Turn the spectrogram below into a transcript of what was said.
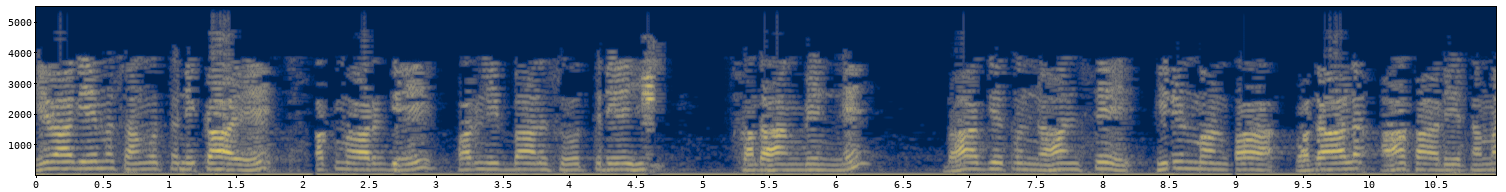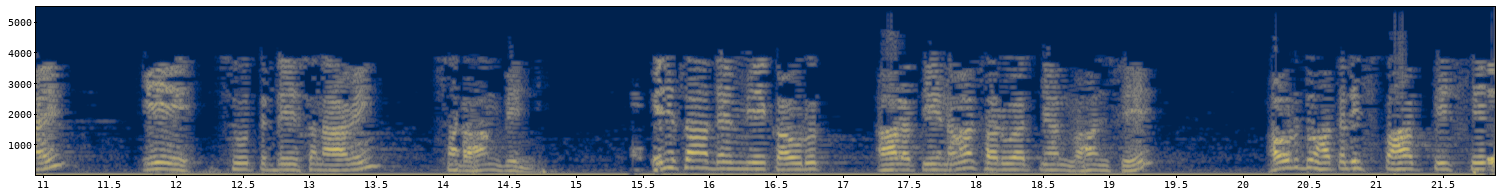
ඒ වගේම සංයුත්ත නිකායේ අක්ම වර්ගයේ පරිනිබ්බාන සූත්‍රයේහි සඳහන් වෙන්නේ භාග්‍යතුන් වහන්සේ පිරිනිවන් පා වදාළ ආකාරය තමයි ඒ සූත්‍ර දේශනාවෙන් සඳහන් වෙන්නේ. එනිසා දැන් මේ කවුරුත් අහලා තියෙනවා සරුවත්ඥන් වහන්සේ අවුරුදු 45ක් තිස්සේ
